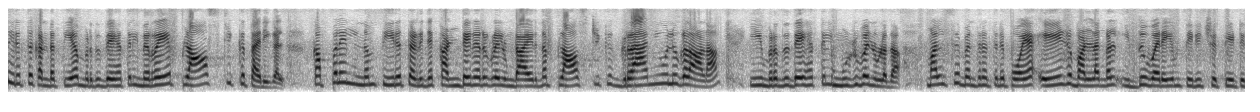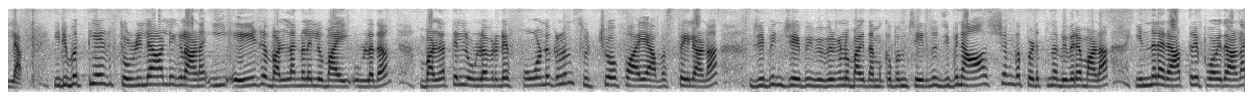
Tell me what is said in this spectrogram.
തീരത്ത് കണ്ടെത്തിയ മൃതദേഹത്തിൽ നിറയെ പ്ലാസ്റ്റിക് തരികൾ. കപ്പലിൽ നിന്നും തീരത്തടിഞ്ഞ കണ്ടെയ്നറുകളിൽ ഉണ്ടായിരുന്ന പ്ലാസ്റ്റിക് ഗ്രാന്യൂലുകളാണ് ഈ മൃതദേഹത്തിൽ മുഴുവനുള്ളത്. മത്സ്യബന്ധനത്തിന് പോയ ഏഴ് വള്ളങ്ങൾ ഇതുവരെയും തിരിച്ചെത്തിയിട്ടില്ല. ഇരുപത്തിയേഴ് തൊഴിലാളികളാണ് ഈ ഏഴ് വള്ളങ്ങളിലുമായി ഉള്ളത്. വള്ളത്തിൽ ഉള്ളവരുടെ ഫോണുകളും സ്വിച്ച് ഓഫ് ആയ അവസ്ഥയിലാണ്. ജിബിൻ ജെ ബി വിവരങ്ങളുമായി നമുക്കിപ്പം ചേരുന്നു. ജിബിൻ ആശങ്കപ്പെടുത്തുന്ന വിവരമാണ് ഇന്നലെ രാത്രി പോയതാണ്.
